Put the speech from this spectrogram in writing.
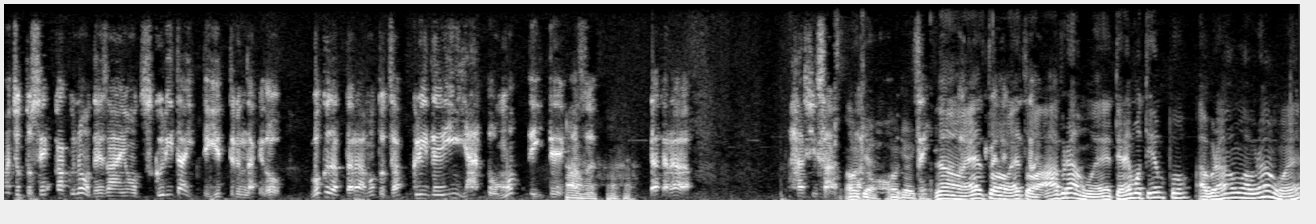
まあ、ちょっとせっかくのデザインを作りたいって言ってるんだけど、僕だったらもっとざっくりでいいやと思っていて、まず、あだあから、Ah, okay, okay, okay. No, esto, esto, abramos, ¿eh? Tenemos tiempo, abramos, abramos, ¿eh?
